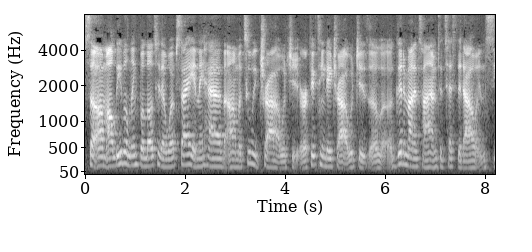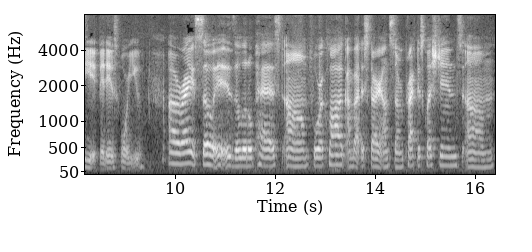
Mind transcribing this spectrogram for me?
so um, I'll leave a link below to their website and they have um, a two week trial, which is, or a 15 day trial, which is a, a good amount of time to test it out and see if it is for you. All right, so it is a little past um, four o'clock. I'm about to start on some practice questions. Um,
